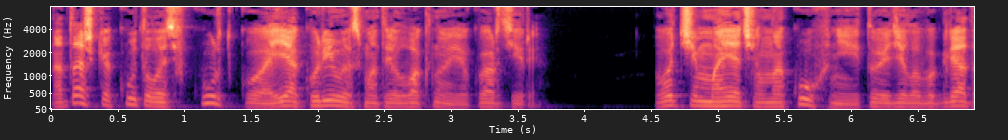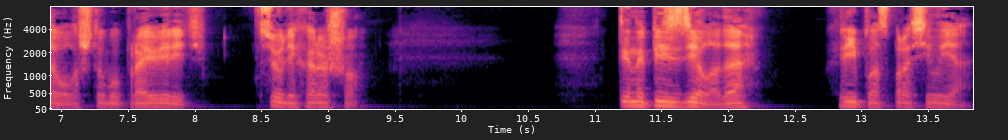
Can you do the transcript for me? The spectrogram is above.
Наташка куталась в куртку, а я курил и смотрел в окно ее квартиры. Отчим маячил на кухне и то и дело выглядывал, чтобы проверить, все ли хорошо. Ты напиздела, да?» — хрипло спросил я.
